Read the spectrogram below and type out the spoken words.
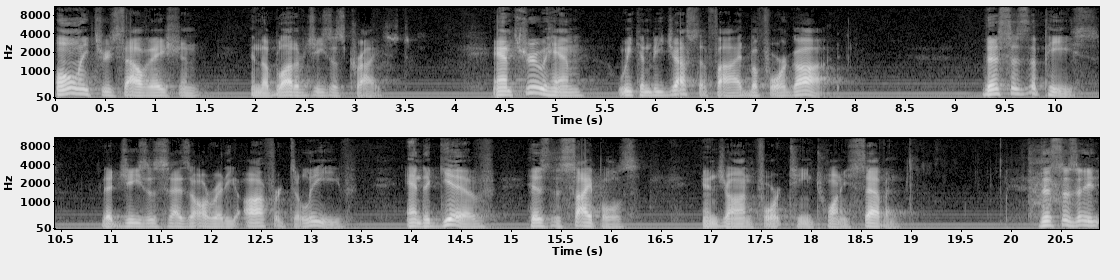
only through salvation in the blood of Jesus Christ. And through him, we can be justified before God. This is the peace that Jesus has already offered to leave and to give his disciples in John 14 27. This is a,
